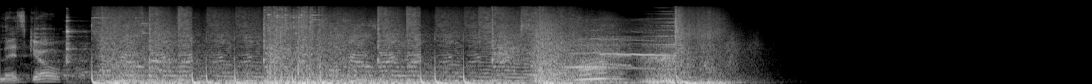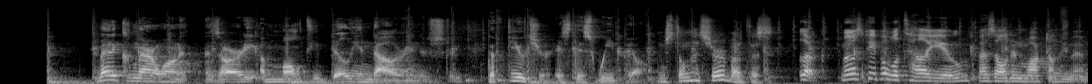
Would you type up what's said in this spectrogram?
Let's go. Medical marijuana is already a multi billion dollar industry. The future is this weed pill. I'm still not sure about this. Look, most people will tell you Buzz Aldrin walked on the moon.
